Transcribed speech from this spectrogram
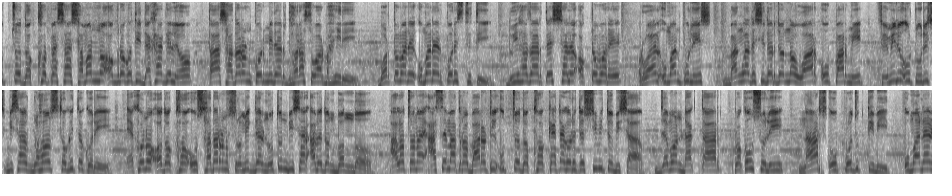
উচ্চ দক্ষ পেশায় সামান্য অগ্রগতি দেখা গেলেও তা সাধারণ কর্মীদের ধরা ধরাছোঁয়ার বাহিরে। বর্তমানে উমানের পরিস্থিতি। দুই হাজার তেইশ সালে অক্টোবরে রয়্যাল উমান পুলিশ বাংলাদেশিদের জন্য ওয়ার্ক ও পারমিট ফ্যামিলি ও ট্যুরিস্ট ভিসা গ্রহণ স্থগিত করে। এখনও অদক্ষ ও সাধারণ শ্রমিকদের নতুন ভিসার আবেদন বন্ধ। আলোচনায় আছে মাত্র বারোটি উচ্চ দক্ষ ক্যাটাগরিতে সীমিত ভিসা যেমন ডাক্তার, প্রকৌশলী, নার্স ও প্রযুক্তিবিদ। উমানের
